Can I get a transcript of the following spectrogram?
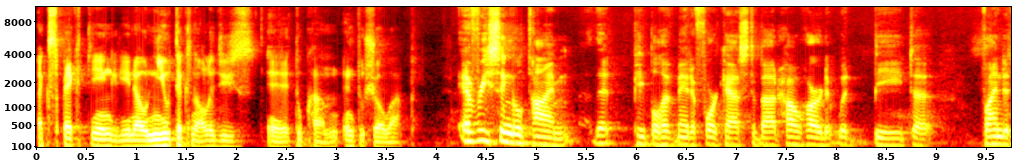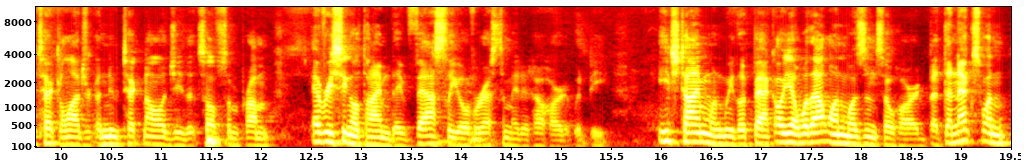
expecting you know new technologies uh, to come and to show up. Every single time that people have made a forecast about how hard it would be to find a technological a new technology that solves some problem every single time they vastly overestimated how hard it would be. Each time when we look back, oh yeah, well that one wasn't so hard, but the next one,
